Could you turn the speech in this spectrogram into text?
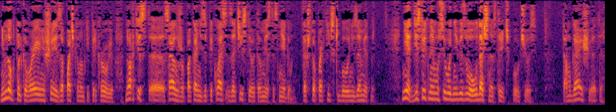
Немного только в районе шеи, запачканном теперь кровью, но артист э, сразу же, пока не запеклась, зачистил это место снегом, так что практически было незаметно. Нет, действительно ему сегодня везло, удачная встреча получилась. Тамга еще это,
